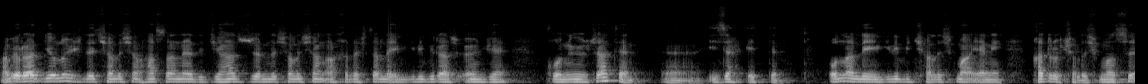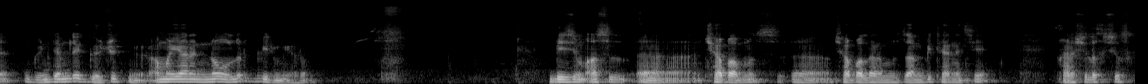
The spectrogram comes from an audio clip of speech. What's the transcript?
Abi radyolojide çalışan, hastanelerde cihaz üzerinde çalışan arkadaşlarla ilgili biraz önce konuyu zaten e, izah ettim. Onlarla ilgili bir çalışma yani kadro çalışması gündemde gözükmüyor. Ama yarın ne olur bilmiyorum. Bizim asıl e, çabamız, e, çabalarımızdan bir tanesi karşılıksız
